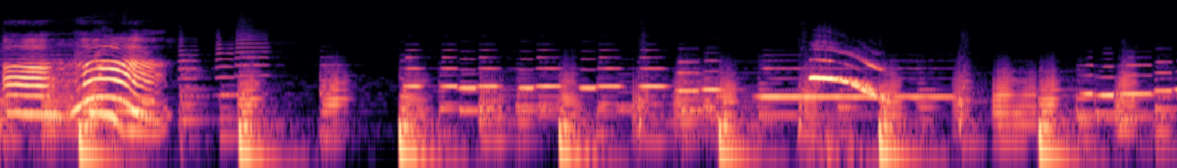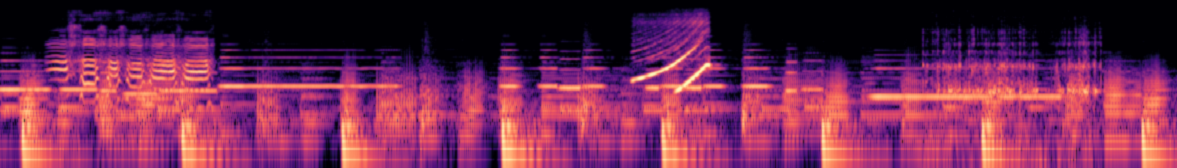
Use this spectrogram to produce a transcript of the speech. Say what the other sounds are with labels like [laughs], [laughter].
Aha! [laughs]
